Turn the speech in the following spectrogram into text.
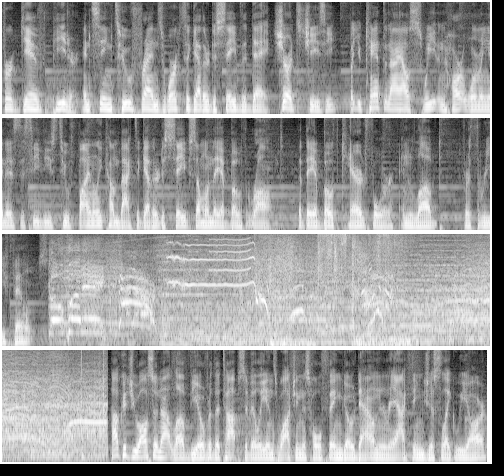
forgive Peter and seeing two friends work together to save the day. Sure, it's cheesy, but you can't deny how sweet and heartwarming it is to see these two finally come back together to save someone they have both wronged, that they have both cared for and loved for three films. Go, buddy! Got her! How could you also not love the over the top civilians watching this whole thing go down and reacting just like we are?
